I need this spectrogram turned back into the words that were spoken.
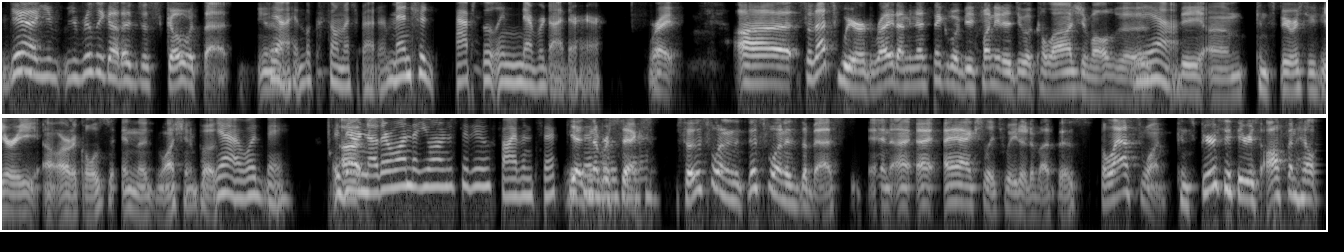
Yeah, you you really got to just go with that. You know? Yeah, it looks so much better. Men should absolutely never dye their hair. Right. Uh, so that's weird, right? I mean, I think it would be funny to do a collage of all the Yeah. the um conspiracy theory uh, articles in the Washington Post. Yeah, it would be. Is there Uh, another one that you wanted us to do? Five and six? Yeah, said? number What was the other- six. So this one, this one is the best, and I, I, I actually tweeted about this. The last one: conspiracy theories often help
